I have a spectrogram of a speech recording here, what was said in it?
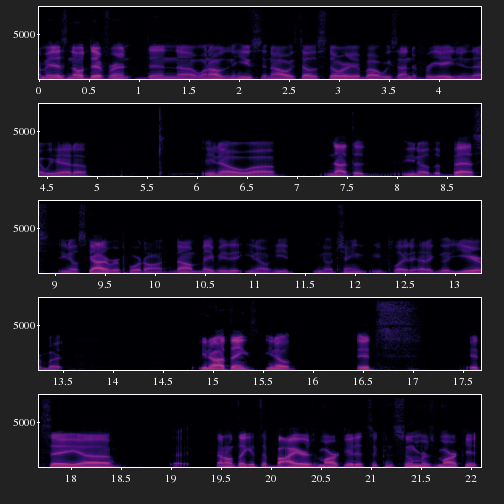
I mean, it's no different than uh, when I was in Houston. I always tell the story about we signed a free agent that we had a, you know, uh, not the you know the best you know scouting report on. Now maybe that you know he you know changed, he played, had a good year, but you know I think you know it's it's a uh, I don't think it's a buyer's market. It's a consumer's market,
